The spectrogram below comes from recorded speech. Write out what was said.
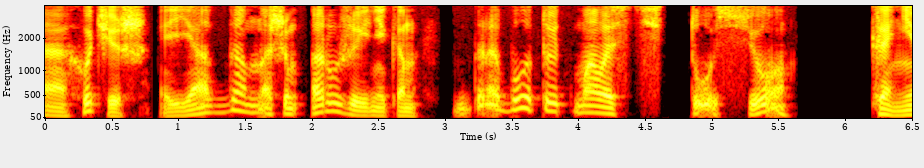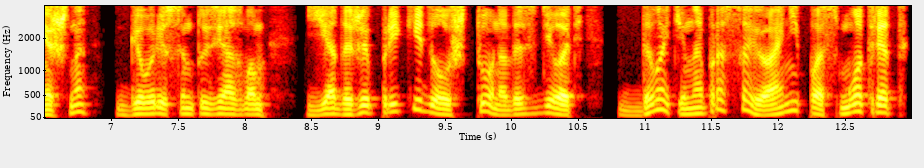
А хочешь, я отдам нашим оружейникам. Доработают малость, то все. Конечно, говорю с энтузиазмом. Я даже прикидывал, что надо сделать. Давайте набросаю, а они посмотрят.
